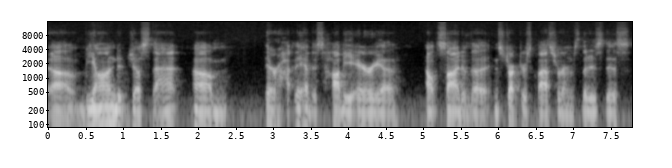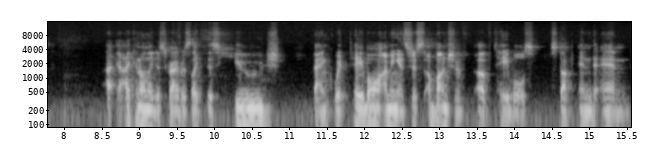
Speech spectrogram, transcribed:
uh, beyond just that, um, they're they have this hobby area outside of the instructors' classrooms that is this I, I can only describe as like this huge banquet table. I mean, it's just a bunch of, of tables stuck end to end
